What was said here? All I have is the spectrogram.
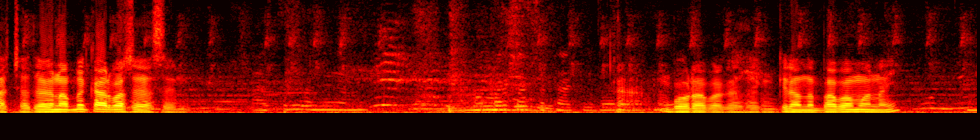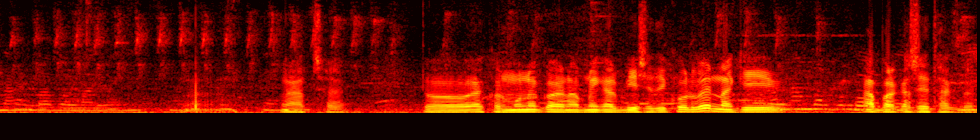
আচ্ছা তো এখন আপনি কার বাসায় আছেন আছে আমি আমি আমার কাছে থাকি বাবা বড় আবার কাছে থাকেন আপনার? বাবা মা নাই? বাবা মা আচ্ছা। তো এখন মনে করেন আপনি আর বিয়ে শাদী করবেন নাকি আব্বার থাকবেন?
